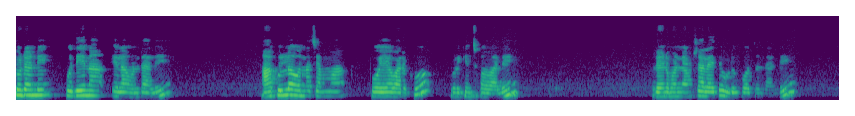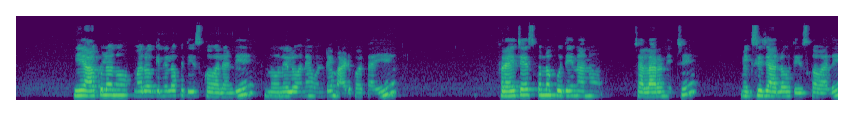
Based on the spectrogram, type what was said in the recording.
చూడండి పుదీనా ఇలా ఉండాలి. ఆకుల్లో ఉన్న చెమ్మ పోయే వరకు ఉడికించుకోవాలి. రెండు మూడు నిమిషాలు అయితే ఉడికిపోతుందండి. ఈ ఆకులను మరో గిన్నెలోకి తీసుకోవాలండి. నూనెలోనే ఉంటే మాడిపోతాయి. ఫ్రై చేసుకున్న పుదీనాను చల్లారనిచ్చి మిక్సీ జార్లోకి తీసుకోవాలి.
